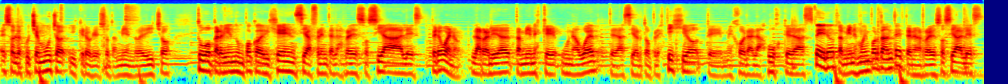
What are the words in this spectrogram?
eso lo escuché mucho y creo que yo también lo he dicho, estuvo perdiendo un poco de vigencia frente a las redes sociales, pero bueno, la realidad también es que una web te da cierto prestigio, te mejora las búsquedas, pero también es muy importante tener redes sociales,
